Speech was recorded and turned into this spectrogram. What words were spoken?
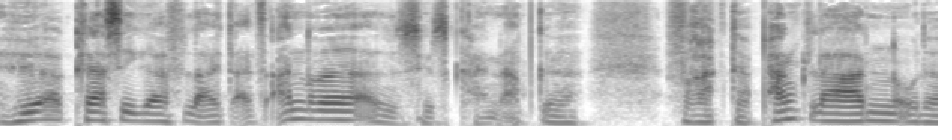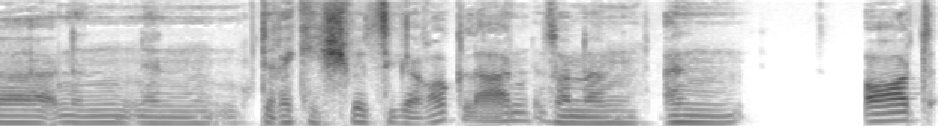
höherklassiger vielleicht als andere. Also es ist jetzt kein abgewrackter Punkladen oder ein, ein dreckig schwitziger Rockladen, sondern ein Ort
